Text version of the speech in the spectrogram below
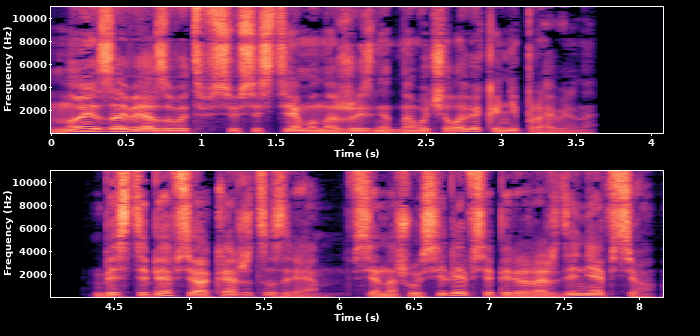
«Но и завязывать всю систему на жизнь одного человека неправильно. Без тебя все окажется зря. Все наши усилия, все перерождения, все».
